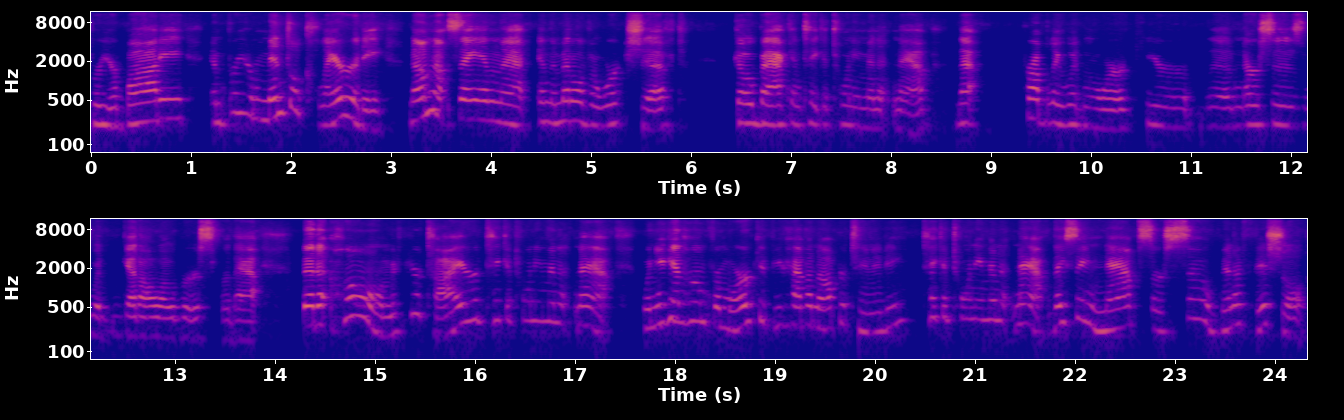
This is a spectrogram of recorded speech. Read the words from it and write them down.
for your body and for your mental clarity. Now, I'm not saying that in the middle of a work shift, go back and take a 20 minute nap. That probably wouldn't work. Your the nurses would get all over us for that. But at home, if you're tired, take a 20 minute nap. When you get home from work, if you have an opportunity, take a 20 minute nap. They say naps are so beneficial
